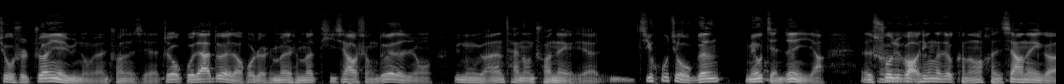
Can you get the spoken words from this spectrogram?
就是专业运动员穿的鞋，只有国家队的或者什么什么体校省队的这种运动员才能穿那个鞋，几乎就跟没有减震一样。呃，说句不好听的，就可能很像那个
